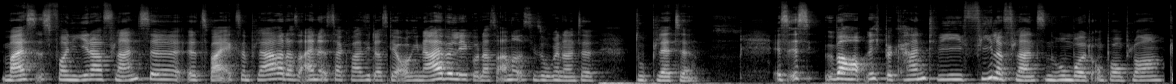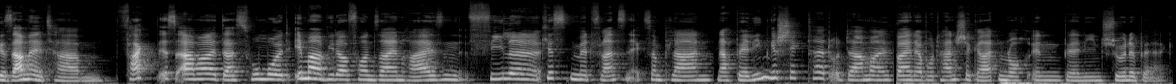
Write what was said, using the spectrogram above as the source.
meistens von jeder Pflanze äh, zwei Exemplare. Das eine ist da quasi das, der Originalbeleg und das andere ist die sogenannte Duplette. Es ist überhaupt nicht bekannt, wie viele Pflanzen Humboldt und Bonpland gesammelt haben. Fakt ist aber, dass Humboldt immer wieder von seinen Reisen viele Kisten mit Pflanzenexemplaren nach Berlin geschickt hat und damals bei der Botanische Garten noch in Berlin-Schöneberg.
